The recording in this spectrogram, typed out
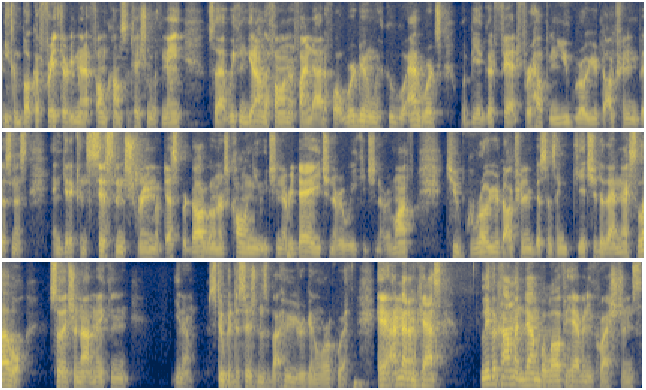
You can book a free 30 minute phone consultation with me so that we can get on the phone and find out if what we're doing with Google AdWords would be a good fit for helping you grow your dog training business and get a consistent stream of desperate dog owners calling you each and every day, each and every week, each and every month to grow your dog training business and get you to that next level so that you're not making, you know, stupid decisions about who you're going to work with. Hey, I'm Adam Katz. Leave a comment down below if you have any questions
